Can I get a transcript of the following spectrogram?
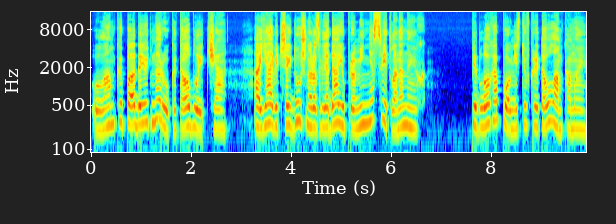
Уламки падають на руки та обличчя, а я відчайдушно розглядаю проміння світла на них. Підлога повністю вкрита уламками,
